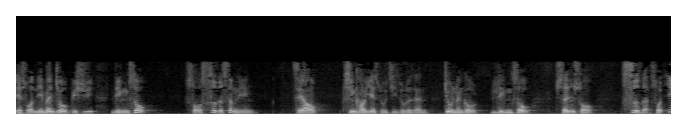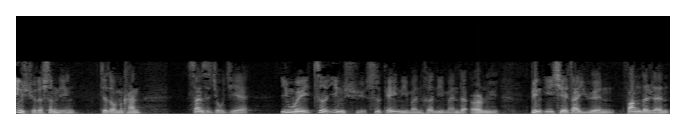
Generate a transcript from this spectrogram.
也说，你们就必须领受所赐的圣灵，只要信靠耶稣基督的人，就能够领受神所赐的、所应许的圣灵。接着我们看三十九节。因为这应许是给你们和你们的儿女，并一切在远方的人，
